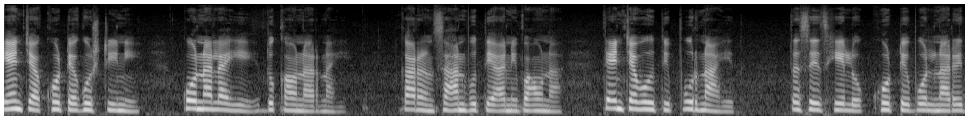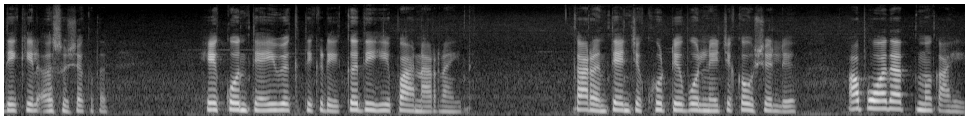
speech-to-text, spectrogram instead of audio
यांच्या खोट्या गोष्टींनी कोणालाही दुखावणार नाही. कारण सहानुभूती आणि भावना त्यांच्याभोवती पूर्ण आहेत. तसेच हे लोक खोटे बोलणारे देखील असू शकतात. हे कोणत्याही व्यक्तीकडे कधीही पाहणार नाहीत. कारण त्यांचे खोटे बोलण्याचे कौशल्य अपवादात्मक आहे.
